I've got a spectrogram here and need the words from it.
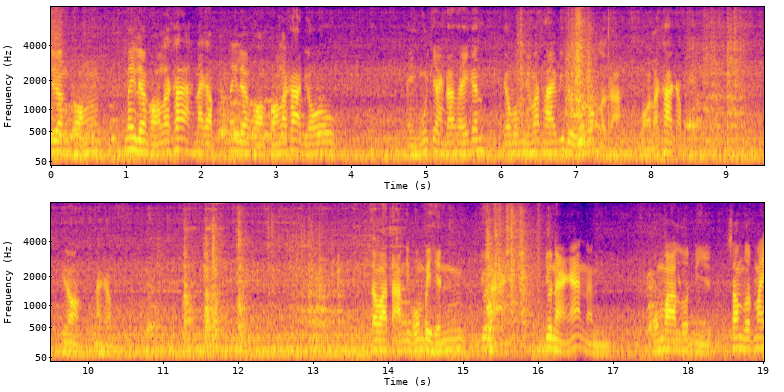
เรื่องของในเรื่องของราคานะครับ ในเรื่องของของราคาเดี๋ยวให้หูแจ้งตาใสกันเดี๋ยวผมจะมาถ่ายวิดีโอลงแล้วก็บอกราคากับพี่น้องนะครับ แต่ว่าตามที่ผมไปเห็นอยู่หนาอยู่หนางานนั่นผมว่ารถนี่ซ่อมรถใหม่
